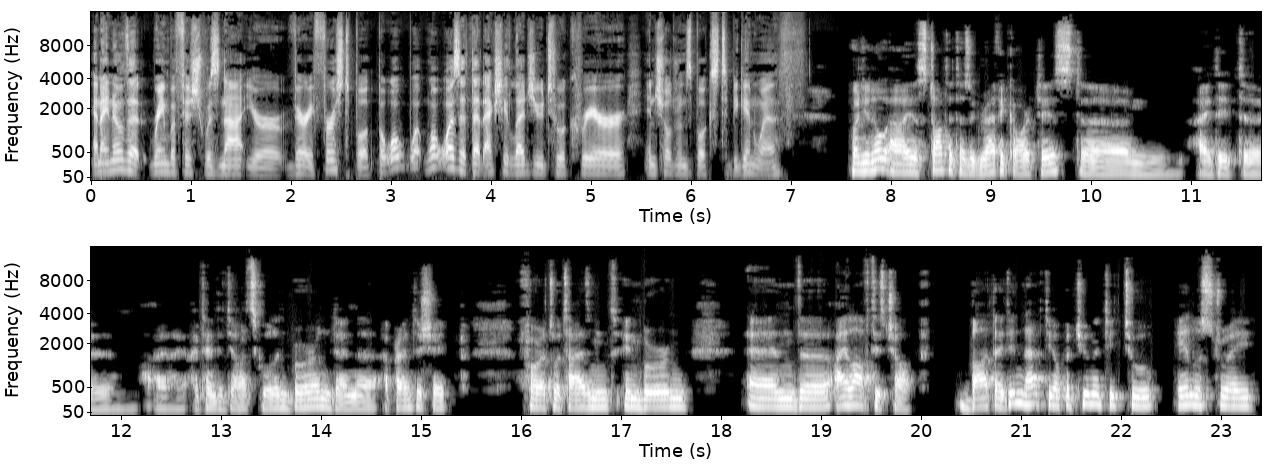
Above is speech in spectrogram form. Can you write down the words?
And I know that Rainbow Fish was not your very first book, but what, what, what was it that actually led you to a career in children's books to begin with? Well, you know, I started as a graphic artist. Um, I did, uh, I attended the art school in Bern, then uh, apprenticeship for advertisement in Bern. And uh, I loved this job, but I didn't have the opportunity to illustrate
